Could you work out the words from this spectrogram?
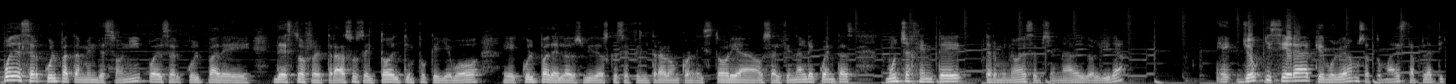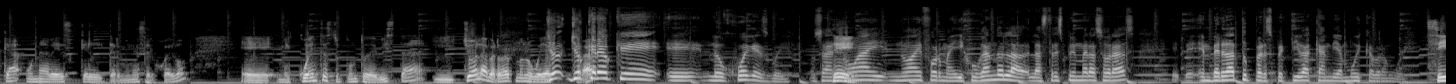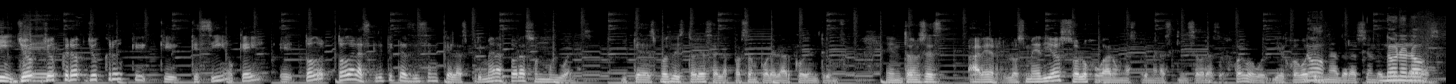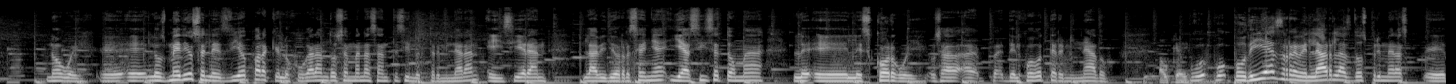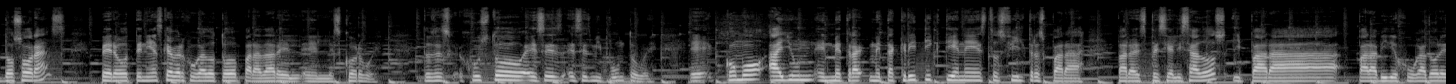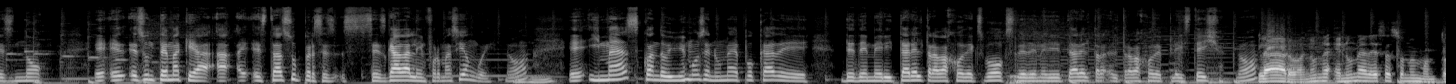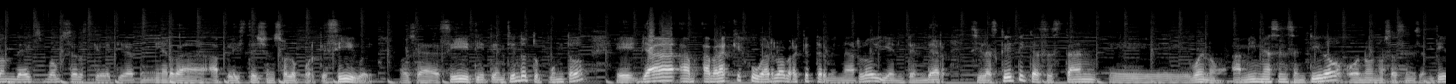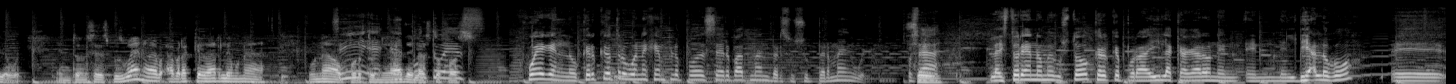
Puede ser culpa también de Sony, puede ser culpa de, de estos retrasos, de todo el tiempo que llevó, eh, culpa de los videos que se filtraron con la historia. O sea, al final de cuentas, mucha gente terminó decepcionada y dolida. Eh, yo quisiera que volviéramos a tomar esta plática una vez que termines el juego. Eh, me cuentes tu punto de vista y yo la verdad no lo voy a... Yo, yo creo que eh, lo juegues, güey. O sea, Sí. no, hay, no hay forma. Y jugando la- las tres primeras horas, eh, en verdad tu perspectiva cambia muy cabrón, güey. Sí, yo, Eh, yo creo, yo creo que, que- que sí, ok. Eh, todo, todas las críticas dicen que las primeras horas son muy buenas y que después la historia se la pasan por el arco del triunfo. Entonces, a ver, los medios solo jugaron las primeras 15 horas del juego, güey, y el juego No. tiene una duración de No, no, 30 no. No, güey. Eh, eh, los medios se les dio para que lo jugaran dos semanas antes y lo terminaran e hicieran la videoreseña y así se toma le- eh, el score, güey. O sea, ah, del juego terminado. Ok. Po- po- podías revelar las dos primeras dos horas, pero tenías que haber jugado todo para dar el, el score, güey. Entonces, justo ese es, ese es mi punto, güey. Eh, ¿Cómo hay un... En Metacritic tiene estos filtros para, para especializados y para, para videojugadores no. Eh, eh, es un tema que a- a- está súper ses- sesgada la información, güey, ¿no? Eh, y más cuando vivimos en una época de, de demeritar el trabajo de Xbox, de demeritar el, tra- el trabajo de PlayStation, ¿no? Claro, en una, en una de esas son un montón de Xboxers que le tiraron mierda a PlayStation solo porque sí, güey. O sea, sí, te, te entiendo tu punto. Eh, ya ha- habrá que jugarlo, habrá que terminarlo y entender si las críticas están, eh, bueno, a mí me hacen sentido o no nos hacen sentido, güey. Entonces, pues bueno, hab- habrá que darle una, una Sí, oportunidad el de Last of Us. Jueguenlo. Creo que otro buen ejemplo puede ser Batman vs Superman, güey. O Sí. sea, la historia no me gustó. Creo que por ahí la cagaron en, en el diálogo. Eh,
